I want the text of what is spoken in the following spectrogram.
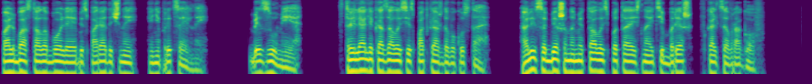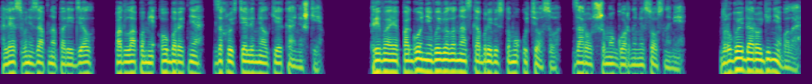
Пальба стала более беспорядочной и неприцельной. Безумие. Стреляли, казалось, из-под каждого куста. Алиса бешено металась, пытаясь найти брешь в кольце врагов. Лес внезапно поредел, под лапами оборотня захрустели мелкие камешки. Кривая погоня вывела нас к обрывистому утесу, заросшему горными соснами. Другой дороги не было,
